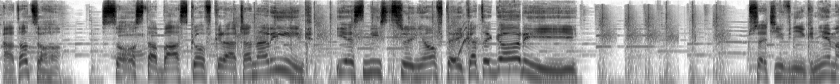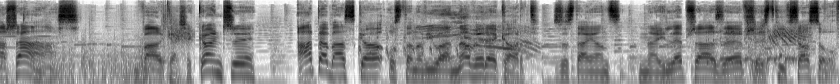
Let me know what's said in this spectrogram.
A to co? Sos Tabasco wkracza na ring. Jest mistrzynią w tej kategorii. Przeciwnik nie ma szans. Walka się kończy, a Tabasco ustanowiła nowy rekord, zostając najlepsza ze wszystkich sosów.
